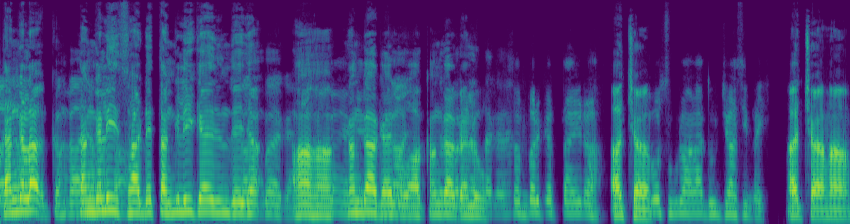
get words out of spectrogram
ਕੰਗਲਾ ਕੰਗਲੀ ਸਾਡੇ ਤੰਗਲੀ ਕਹਿ ਦਿੰਦੇ ਜਾਂ ਹਾਂ ਹਾਂ ਕੰਗਾ ਕਹਿ ਲੋ ਆ ਕੰਗਾ ਕਹਿ ਲੋ ਸੰਬਰ ਕੱਤਾ ਜਿਹੜਾ। ਅੱਛਾ। ਉਹ ਸੂਲਾ ਵਾਲਾ ਦੂਜਾ ਸੀ ਬਈ। ਅੱਛਾ ਹਾਂ।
